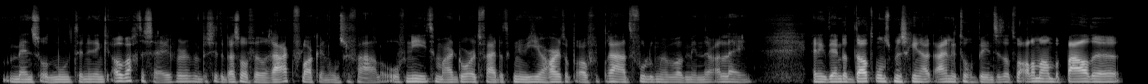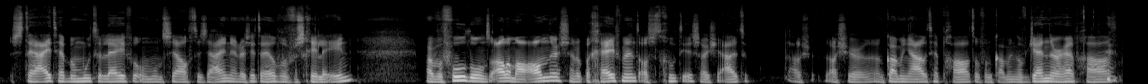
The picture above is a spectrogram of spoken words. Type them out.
mensen ontmoet en dan denk je, oh wacht eens even, er zitten best wel veel raakvlakken in onze verhalen. Of niet, maar door het feit dat ik nu hier hardop over praat, voel ik me wat minder alleen. En ik denk dat dat ons misschien uiteindelijk toch bindt. Is dat we allemaal een bepaalde strijd hebben moeten leven om onszelf te zijn. En er zitten heel veel verschillen in. Maar we voelden ons allemaal anders. En op een gegeven moment, als het goed is, als je, uit, als, als je een coming out hebt gehad of een coming of gender hebt gehad.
